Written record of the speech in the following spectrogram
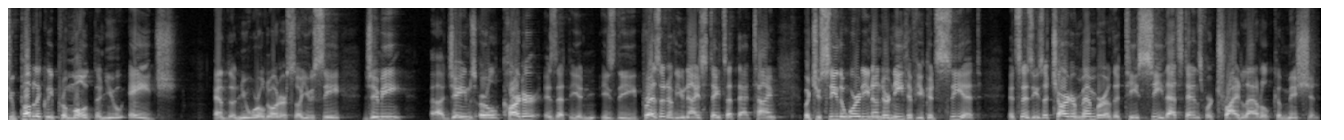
to publicly promote the new age and the new world order. So you see Jimmy uh, James Earl Carter is at the he's the president of the United States at that time. But you see the wording underneath, if you could see it. It says he's a charter member of the TC. That stands for Trilateral Commission.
